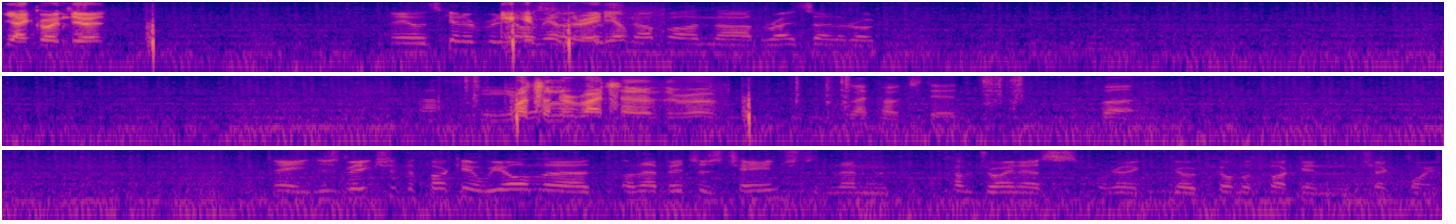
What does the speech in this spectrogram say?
Yeah, go ahead and do it. Hey, let's get everybody Can else get on the uh, radio? up on uh, the right side of the road. What's on the right side of the road? Blackhawk's dead. But Hey, just make sure the fucking wheel on the on that bitch is changed, and then come join us. We're gonna go kill the fucking checkpoint.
